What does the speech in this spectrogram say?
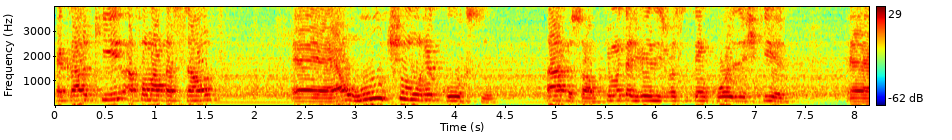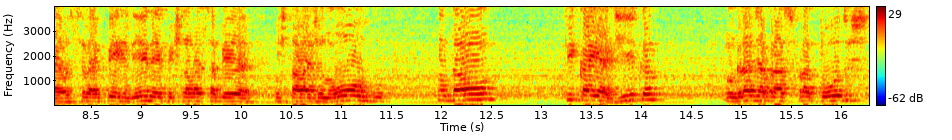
É claro que a formatação é, é, o último recurso, tá pessoal? Porque muitas vezes você tem coisas que é, você vai perder, de repente não vai saber instalar de novo. Então, fica aí a dica. Um grande abraço para todos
